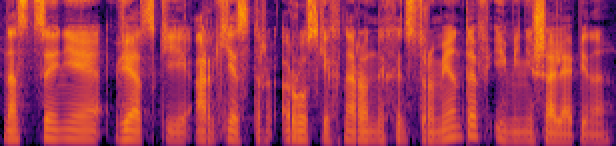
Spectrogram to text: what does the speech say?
на сцене Вятский оркестр русских народных инструментов имени Шаляпина.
